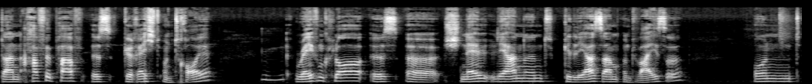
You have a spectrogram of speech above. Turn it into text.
Dann Hufflepuff ist gerecht und treu. Ravenclaw ist äh, schnell lernend, gelehrsam und weise. Und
